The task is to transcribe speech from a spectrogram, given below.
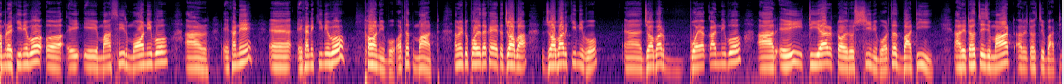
আমরা কি নেব? এই মাছির ম নিব আর এখানে এখানে কি নেব? ঠ নিব, অর্থাৎ মাঠ। আমরা একটু পরে দেখাই এটা জবা। জবার কি নিব? জবার বয়াকার নিব আর এই টিয়ার টয়রস্যি নিব, অর্থাৎ বাটি। আর এটা হচ্ছে এই যে মাঠ আর এটা হচ্ছে বাটি,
